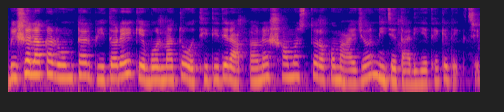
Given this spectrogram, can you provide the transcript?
বিশালাকার রুমটার ভিতরে কেবলমাত্র অতিথিদের আপ্যায়নের সমস্ত রকম আয়োজন নিজে দাঁড়িয়ে থেকে দেখছিল।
